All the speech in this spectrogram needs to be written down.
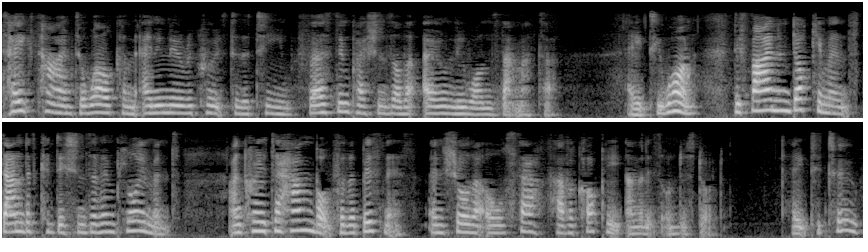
Take time to welcome any new recruits to the team. First impressions are the only ones that matter. 81. Define and document standard conditions of employment and create a handbook for the business. Ensure that all staff have a copy and that it's understood. 82.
